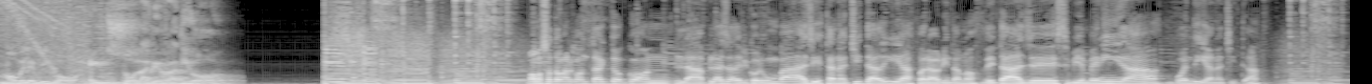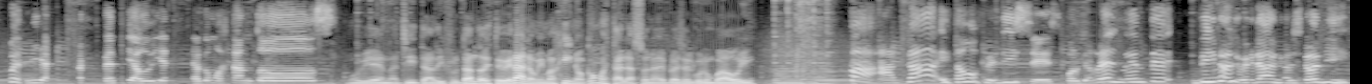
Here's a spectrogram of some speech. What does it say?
Móvil en Vivo en Solar y Radio. Vamos a tomar contacto con la playa del Corumbá. Allí está Nachita Díaz para brindarnos detalles. Bienvenida. Buen día, Nachita. Buen día, buen día audiencia. ¿Cómo están todos? Muy bien, Nachita. Disfrutando de este verano, me imagino. ¿Cómo está la zona de playa del Corumbá hoy? acá estamos felices porque realmente vino el verano, Johnny.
